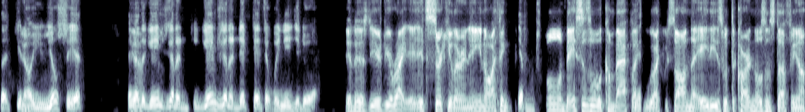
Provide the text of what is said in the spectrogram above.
but you know, you, you'll see it. I think Yeah. the game's gonna the game's gonna dictate that we need to do it. It is. You're, you're right. It's circular, and you know, I think Yep. stolen bases will come back like like we saw in the '80s with the Cardinals and stuff. You know,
